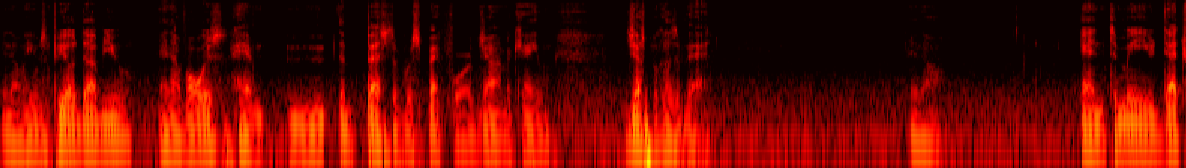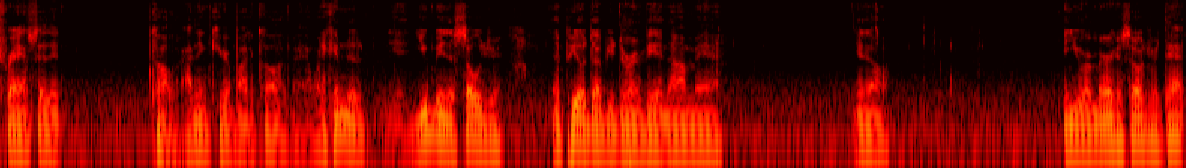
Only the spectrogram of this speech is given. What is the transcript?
You know, he was a POW, and I've always had the best of respect for John McCain just because of that. You know, and to me, that transcended color. I didn't care about the color, man. When it came to you being a soldier and POW during Vietnam, man, you know, and you were an American soldier at that,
